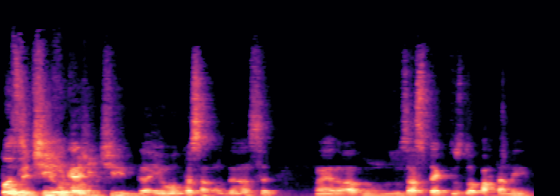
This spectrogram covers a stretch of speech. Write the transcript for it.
positivo, que a gente ganhou com essa mudança, né, no- nos aspectos do apartamento,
